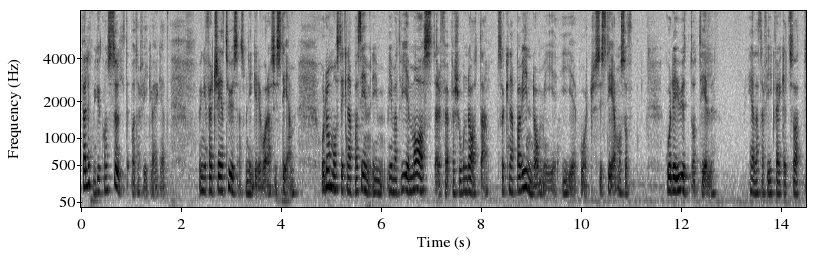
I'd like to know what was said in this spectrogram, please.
väldigt mycket konsulter på Trafikverket ungefär 3000 som ligger i våra system. Och de måste knappas in, i, i och med att vi är master för persondata, så knappar vi in dem i, i vårt system och så går det ut då till hela Trafikverket så att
